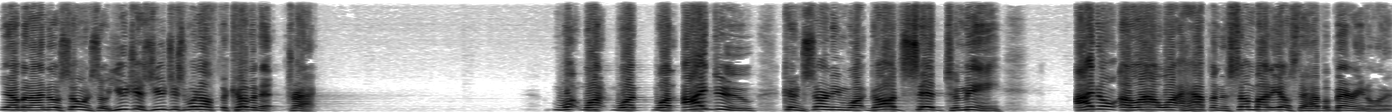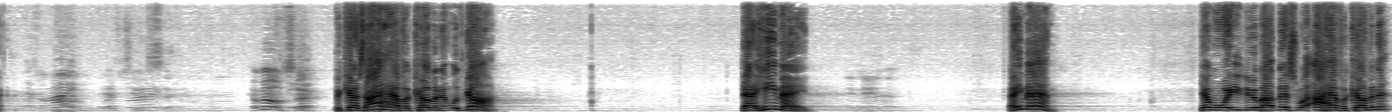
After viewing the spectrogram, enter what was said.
Yeah, but I know so and so. You just you just went off the covenant track what, what, what, what I do concerning what God said to me, I don't allow what happened to somebody else to have a bearing on it. Because I have a covenant with God. that He made. Amen. Yeah, but what do you do about this? Well, I have a covenant.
